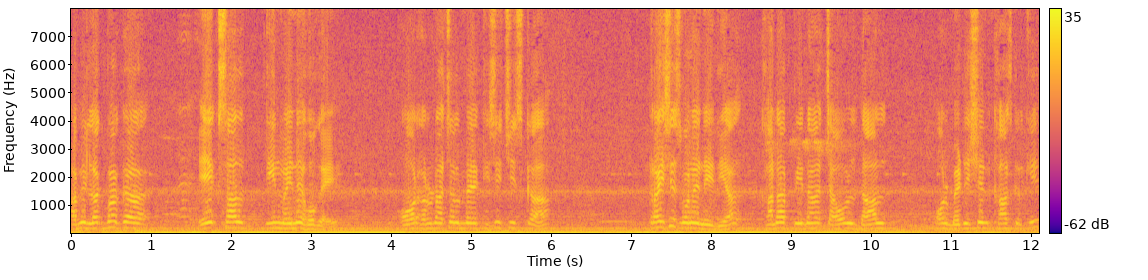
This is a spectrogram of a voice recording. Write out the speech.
अभी लगभग एक साल, तीन महीने हो गए। और अरुणाचल में किसी चीज़ का क्राइसिस होने नहीं दिया। खाना, पीना, चावल, दाल और मेडिसिन खास करके,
